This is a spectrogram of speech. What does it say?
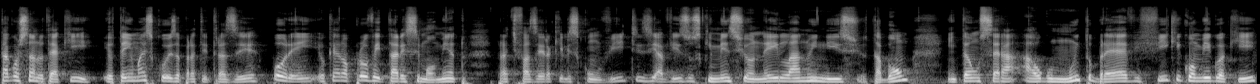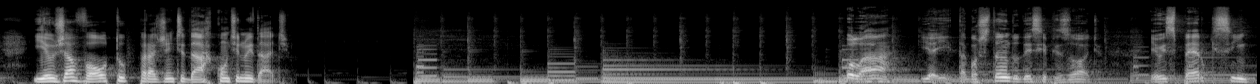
Tá gostando até aqui? Eu tenho mais coisa para te trazer, porém eu quero aproveitar esse momento para te fazer aqueles convites e avisos que mencionei lá no início, tá bom? Então será algo muito breve, fique comigo aqui e eu já volto para a gente dar continuidade. Olá, e aí, tá gostando desse episódio? Eu espero que sim.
